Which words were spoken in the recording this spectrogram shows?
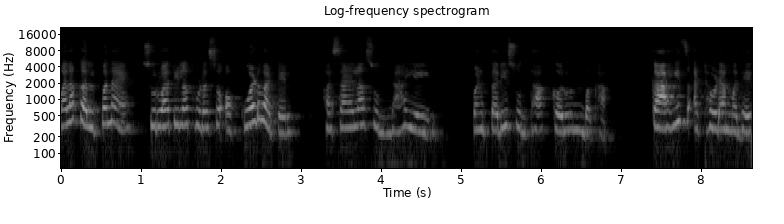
मला कल्पना आहे सुरुवातीला थोडंसं ऑकवर्ड वाटेल हसायला सुद्धा येईल पण तरी सुद्धा करून बघा. काहीच आठवड्यामध्ये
